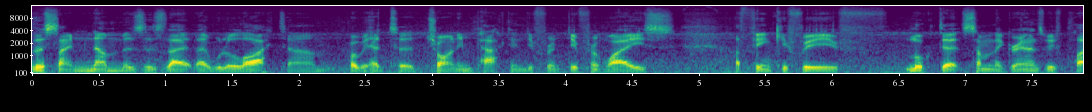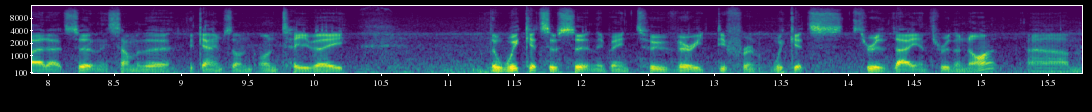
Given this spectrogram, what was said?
the same numbers as they, they would have liked. Um, probably had to try and impact in different different ways. I think if we've looked at some of the grounds we've played at, certainly some of the, the games on, on TV, the wickets have certainly been two very different wickets through the day and through the night. Um,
